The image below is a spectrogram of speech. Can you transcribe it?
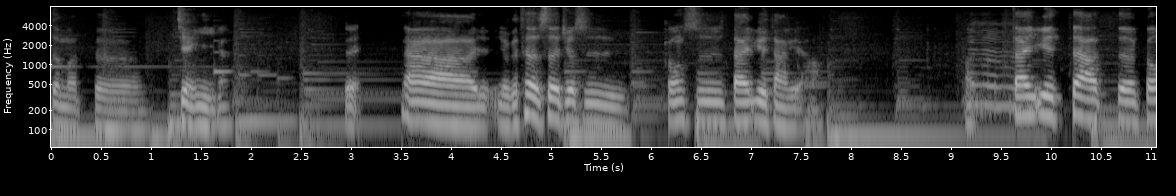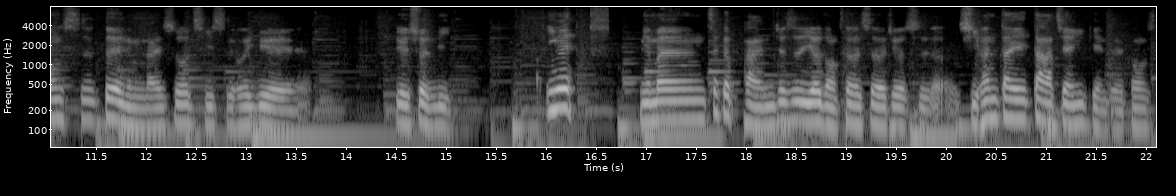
这么的建议了。对，那有个特色就是公司待越大越好。待越大的公司，对你们来说其实会越越顺利，因为你们这个盘就是有一种特色，就是、呃、喜欢待大间一点的公司，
